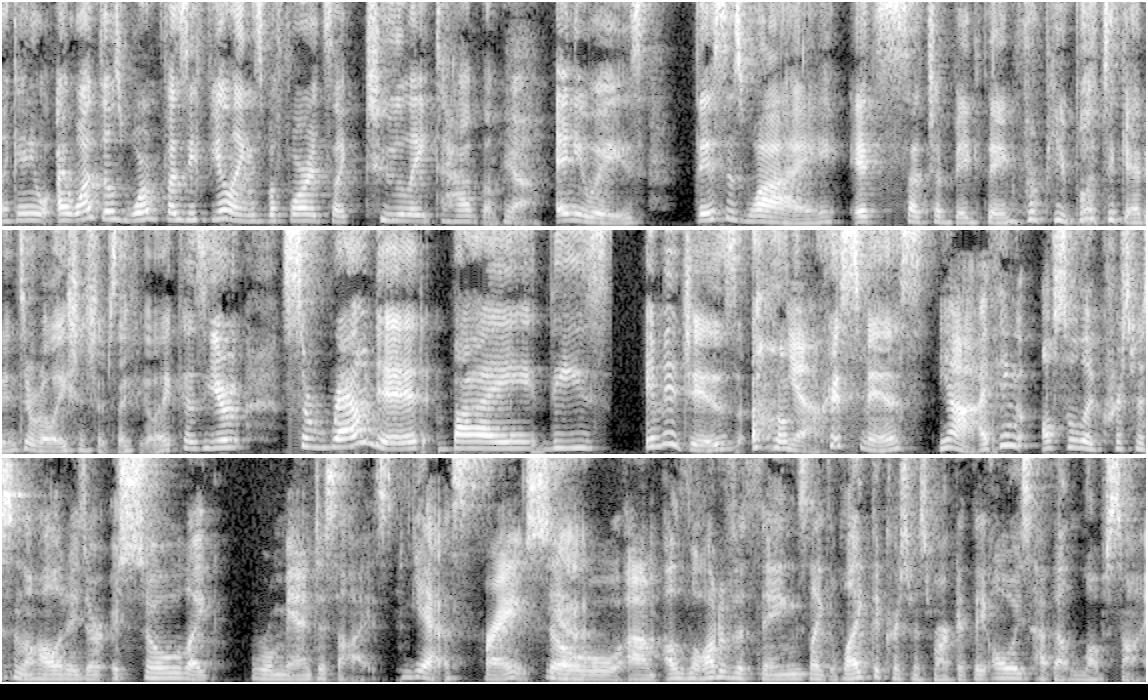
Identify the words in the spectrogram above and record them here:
Like anyway, I want those warm fuzzy feelings before it's like too late to have them. Yeah. Anyways, this is why it's such a big thing for people to get into relationships, I feel like, because you're surrounded by these images of Yeah. Christmas. Yeah. I think also like Christmas and the holidays are is so like romanticized. Yes. Right. So um a lot of the things like like the Christmas market, they always have that love sign.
